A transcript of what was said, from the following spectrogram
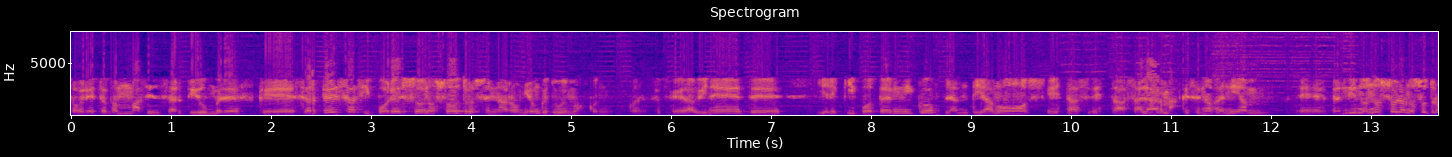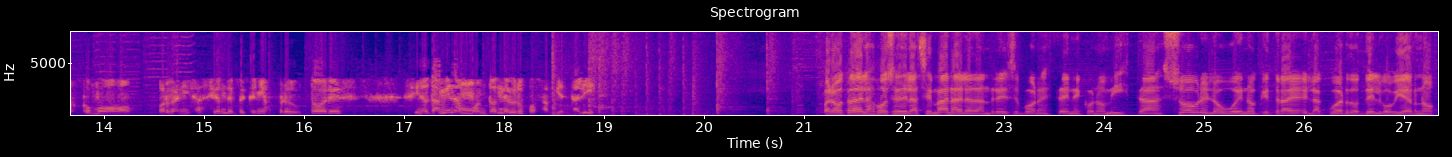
sobre esto con más incertidumbres que certezas y por eso nosotros en la reunión que tuvimos con, el jefe de gabinete y el equipo técnico planteamos estas, estas alarmas que se nos venían eh, prendiendo no solo a nosotros como organización de pequeños productores, sino también a un montón de grupos ambientalistas. Bueno, otra de las voces de la semana, de la de Andrés Bornstein, economista, sobre lo bueno que trae el acuerdo del gobierno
